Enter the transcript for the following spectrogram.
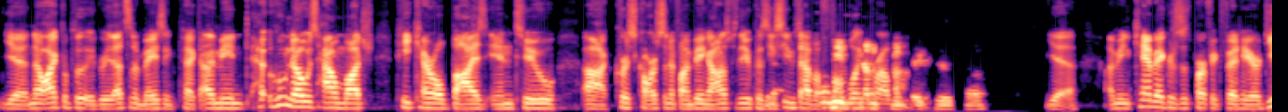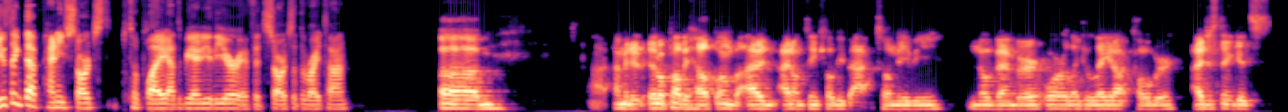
Yeah, no, I completely agree. That's an amazing pick. I mean, who knows how much Pete Carroll buys into uh, Chris Carson, if I'm being honest with you, because he seems to have a fumbling problem. too, so. Yeah. I mean, Cam Akers is perfect fit here. Do you think that Penny starts to play at the beginning of the year if it starts at the right time? Um, I- mean, it, it'll probably help him, but I I don't think he'll be back till maybe November or like late October. I just think it's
